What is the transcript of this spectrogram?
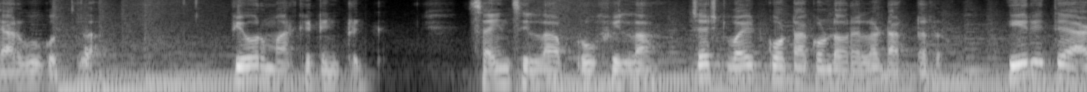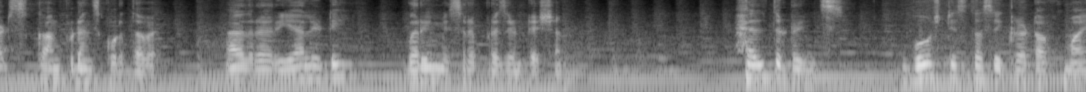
ಯಾರಿಗೂ ಗೊತ್ತಿಲ್ಲ. ಪ್ಯೂರ್ ಮಾರ್ಕೆಟಿಂಗ್ ಟ್ರಿಕ್ ಸೈನ್ಸ್ ಇಲ್ಲ ಪ್ರೂಫ್ ಇಲ್ಲ ಜಸ್ಟ್ ವೈಟ್ ಕೋಟ್ ಹಾಕೊಂಡವರೆಲ್ಲ ಡಾಕ್ಟರ್ ಈ ರೀತಿ ಆ್ಯಡ್ಸ್ ಕಾನ್ಫಿಡೆನ್ಸ್ ಕೊಡ್ತವೆ. ಆದರೆ ರಿಯಾಲಿಟಿ ಬರೀ misrepresentation health drinks Boost is the secret of my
